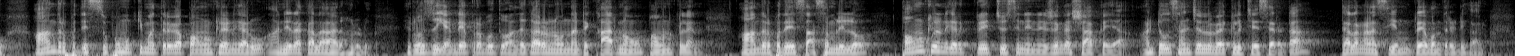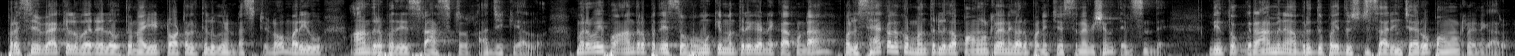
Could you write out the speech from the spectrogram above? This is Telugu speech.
ఆంధ్రప్రదేశ్ ఉప ముఖ్యమంత్రిగా పవన్ కళ్యాణ్ గారు అన్ని రకాల అర్హుడు ఈరోజు ఎన్డీఏ ప్రభుత్వం అధికారంలో ఉందంటే కారణం పవన్ కళ్యాణ్. ఆంధ్రప్రదేశ్ అసెంబ్లీలో పవన్ కళ్యాణ్ గారి క్రేజ్ చూసి నేను నిజంగా షాక్ అయ్యా. అంటూ సంచలన వ్యాఖ్యలు చేశారట తెలంగాణ సీఎం రేవంత్ రెడ్డి గారు. ప్రస్తుతం వ్యాఖ్యలు వైరల్ అవుతున్నాయి టోటల్ తెలుగు ఇండస్ట్రీలో మరియు ఆంధ్రప్రదేశ్ రాష్ట్ర రాజకీయాల్లో. మరోవైపు ఆంధ్రప్రదేశ్ ఉప ముఖ్యమంత్రిగానే కాకుండా పలు శాఖలకు మంత్రులుగా పవన్ కళ్యాణ్ గారు పనిచేస్తున్న విషయం తెలిసిందే. దీంతో గ్రామీణ అభివృద్ధిపై దృష్టి సారించారు పవన్ కళ్యాణ్ గారు.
